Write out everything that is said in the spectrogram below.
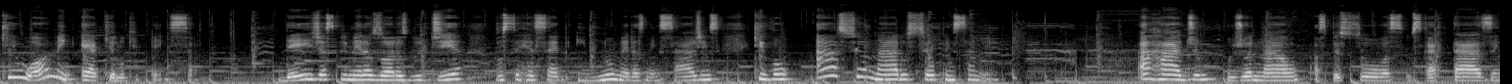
que o homem é aquilo que pensa. Desde as primeiras horas do dia, você recebe inúmeras mensagens que vão acionar o seu pensamento. A rádio, o jornal, as pessoas, os cartazes,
